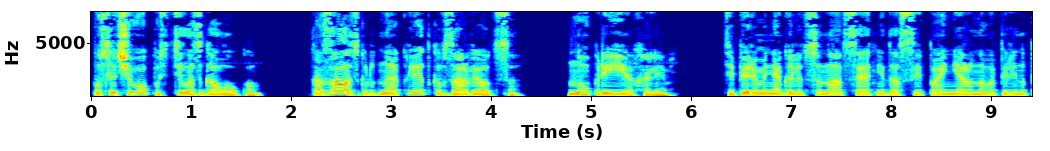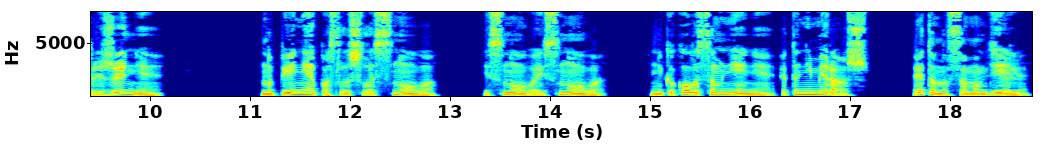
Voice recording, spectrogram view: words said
после чего пустилась галопом. Казалось, грудная клетка взорвется. Ну, приехали. Теперь у меня галлюцинации от недосыпа и нервного перенапряжения. Но пение послышалось снова, и снова, и снова. Никакого сомнения, это не мираж. Это на самом деле.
